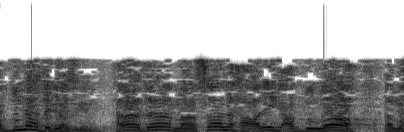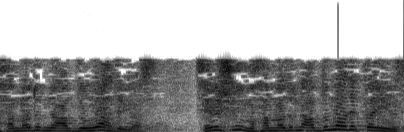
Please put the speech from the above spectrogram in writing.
abdulloh deb yozgin hada alayhi abdulloh e, muhammad ibn abdulloh deb yoz seni shu muhammad ibn abdulloh deb taniymiz.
